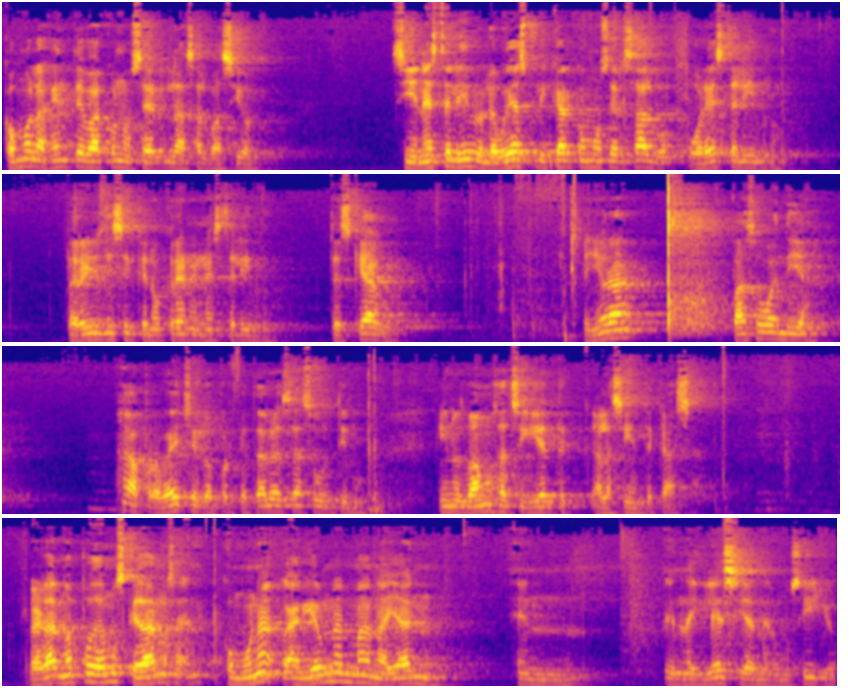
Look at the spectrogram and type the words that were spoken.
¿Cómo la gente va a conocer la salvación? Si en este libro le voy a explicar cómo ser salvo por este libro, pero ellos dicen que no creen en este libro, entonces ¿qué hago? Señora, paso buen día. Aprovechelo porque tal vez sea su último. Y nos vamos al siguiente, a la siguiente casa. ¿Verdad? No podemos quedarnos como una, había una hermana allá en, en, en la iglesia en Hermosillo.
